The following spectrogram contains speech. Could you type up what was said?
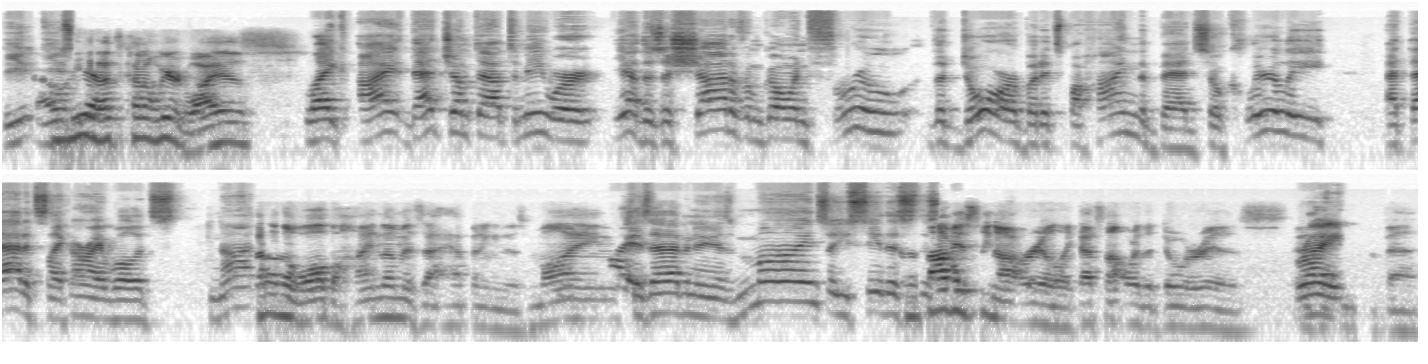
You, oh you, yeah, that's kind of weird. Why is like I that jumped out to me where yeah, there's a shot of him going through the door, but it's behind the bed, so clearly at that it's like all right, well it's not on the wall behind them. Is that happening in his mind? Is that happening in his mind? So you see this. It's this obviously not real. Like that's not where the door is. Right. The bed.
